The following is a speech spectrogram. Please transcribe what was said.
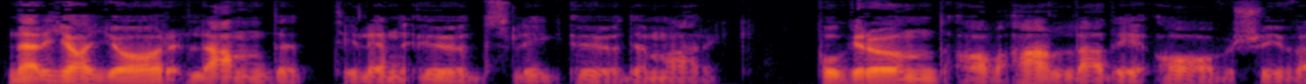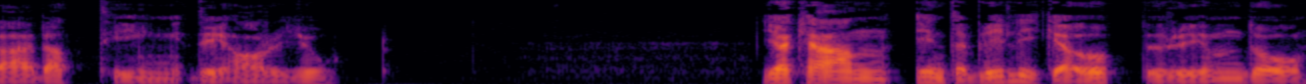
när jag gör landet till en ödslig ödemark på grund av alla de avskyvärda ting de har gjort. Jag kan inte bli lika upprymd och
